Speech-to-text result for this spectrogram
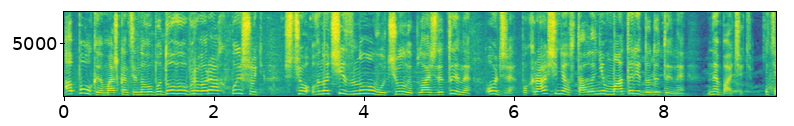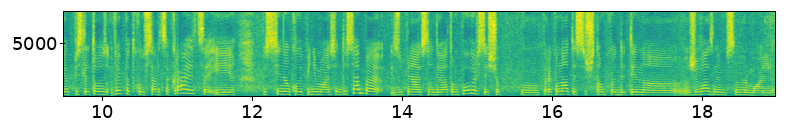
А поки мешканці новобудови у броварах пишуть, що вночі знову чули плач дитини. Отже, покращення у ставленні матері до дитини не бачить. Я після того випадку серце крається і постійно, коли піднімаюся до себе, зупиняюся на дев'ятому поверсі, щоб е, переконатися, що там хоч дитина жива, з ним все нормально.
